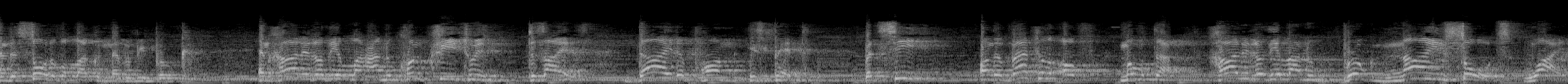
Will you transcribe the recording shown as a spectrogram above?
And the sword of Allah could never be broken. And Khalid radiallahu anhu, contrary to his desires, died upon his bed. But see, on the battle of Mawta, Khalid radiallahu anhu broke nine swords. Why?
